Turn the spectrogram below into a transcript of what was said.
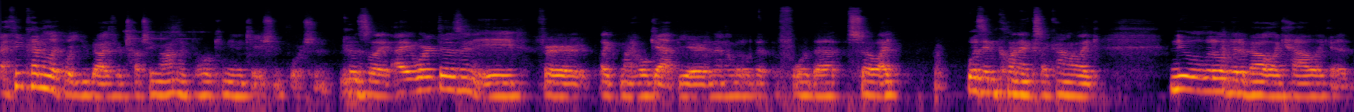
I think kind of like what you guys were touching on, like the whole communication portion. Because like I worked as an aide for like my whole gap year, and then a little bit before that. So I was in clinics. I kind of like knew a little bit about like how like a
